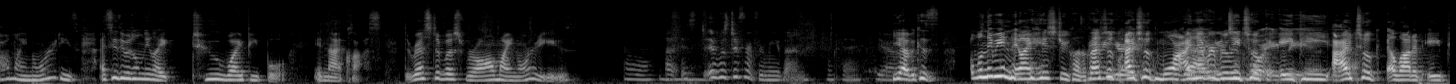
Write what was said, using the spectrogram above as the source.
all minorities. I see there was only like two white people in that class. The rest of us were all minorities. Oh, uh, it's, it was different for me then. Okay. Yeah. Yeah, because well, maybe in my history class, 'cause I took I took more. I never really took took, AP. AP, I yeah. took a lot of AP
